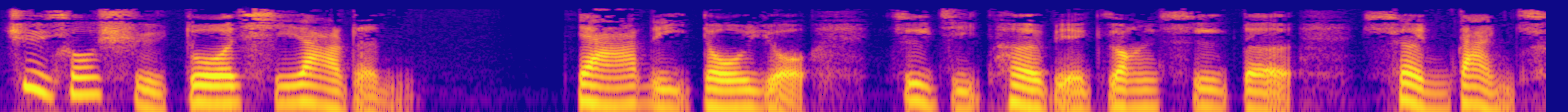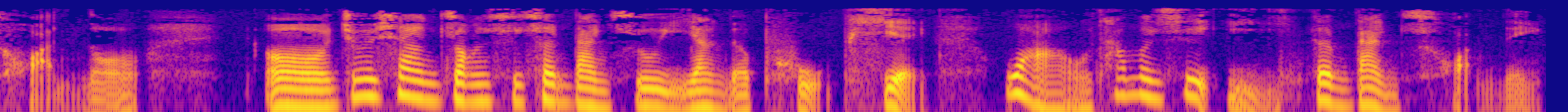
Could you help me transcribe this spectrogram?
据说许多希腊人家里都有自己特别装饰的圣诞船哦，哦、呃，就像装饰圣诞树一样的普遍。哇，他们是以圣诞船呢。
